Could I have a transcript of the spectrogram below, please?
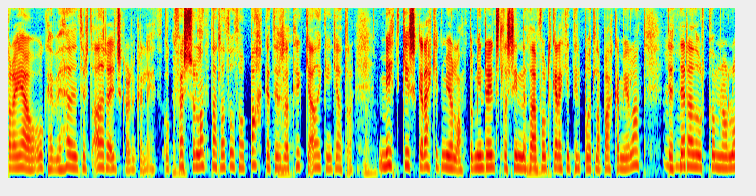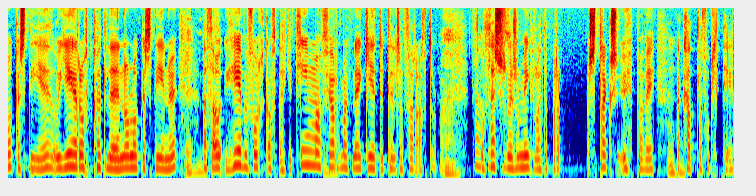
bara já, ok, við hefðum þurft aðra einskráningarleið og hversu langt ætlað þú þá að bakka til þess að tryggja aðgengi aðra mitt gisk er ekkit mjög langt og mín reynsla síni það að fólk er ekki tilbúið til að bakka mjög langt. Þetta er þegar þú ert komin á lokastíið og ég er oft kölliðin á lokastíinu að þá hefur fólk ofta ekki tíma fjármagn eða getur til þess að fara aftur og þess vegna er svo mikilvægt að bara strax upphafi að kalla fólk til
